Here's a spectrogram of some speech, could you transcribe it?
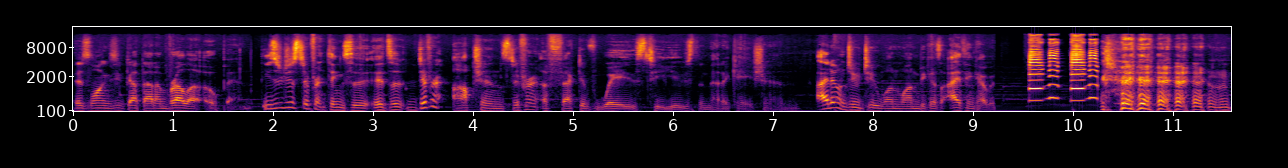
as long as you've got that umbrella open. These are just different things, that, it's a, different options, different effective ways to use the medication. I don't do 211 because I think I would.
